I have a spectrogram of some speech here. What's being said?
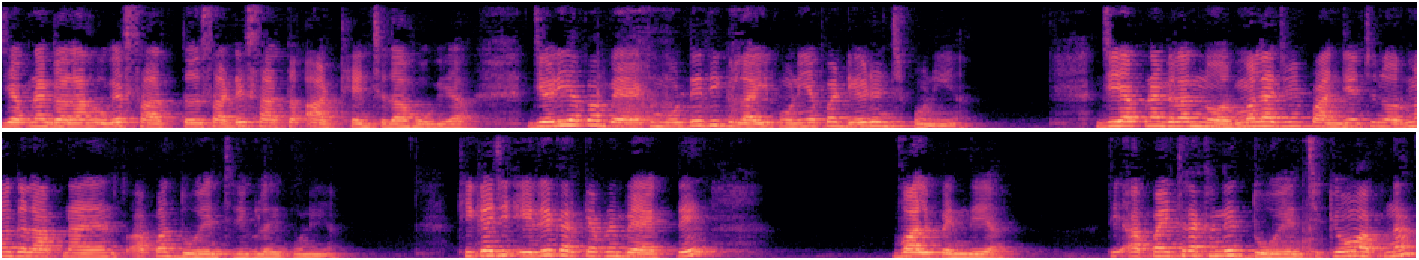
ਜੇ ਆਪਣਾ ਗਲਾ ਹੋ ਗਿਆ 7 7.5 8 ਇੰਚ ਦਾ ਹੋ ਗਿਆ, ਜਿਹੜੀ ਆਪਾਂ ਬੈਕ ਮੋਢੇ ਦੀ ਗਲਾਈ ਪਾਉਣੀ ਆਪਾਂ 1.5 ਇੰਚ ਪਾਉਣੀ ਆ। ਜੇ ਆਪਣਾ ਗਲਾ ਨਾਰਮਲ ਹੈ ਜਿਵੇਂ 5 ਇੰਚ ਨਾਰਮਲ ਗਲਾ ਆਪਣਾ ਆਪਾਂ 2 ਇੰਚ ਦੀ ਗਲਾਈ ਪਾਉਣੀ ਆ। ਠੀਕ ਹੈ ਜੀ? ਇਹਦੇ ਕਰਕੇ ਆਪਣੇ ਬੈਗ ਤੇ ਵੱਲ ਪੈਂਦੇ ਆ। ਤੇ ਆਪਾਂ ਇੱਥੇ ਰੱਖਾਂਗੇ 2 ਇੰਚ। ਕਿਉਂ? ਆਪਣਾ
